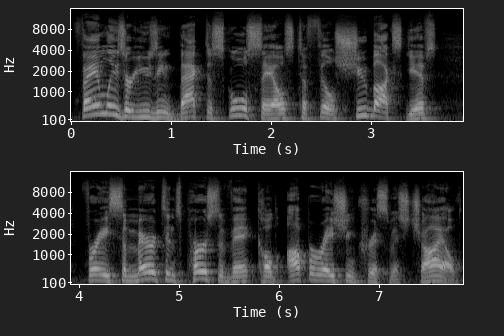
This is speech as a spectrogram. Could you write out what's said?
families are using back to school sales to fill shoebox gifts for a Samaritan's Purse event called Operation Christmas Child.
